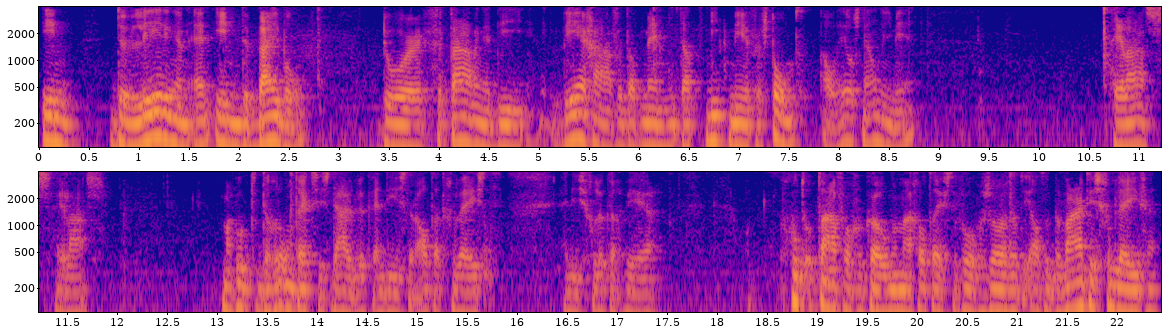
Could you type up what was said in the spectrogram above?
in de leringen en in de Bijbel. Door vertalingen die weergaven dat men dat niet meer verstond. Al heel snel niet meer. Helaas, helaas. Maar goed, de grondtekst is duidelijk en die is er altijd geweest. En die is gelukkig weer goed op tafel gekomen. Maar God heeft ervoor gezorgd dat hij altijd bewaard is gebleven.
